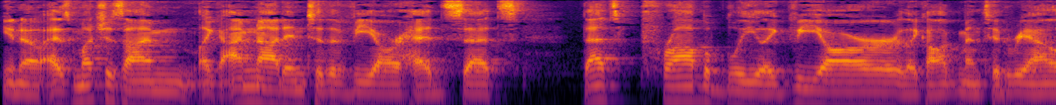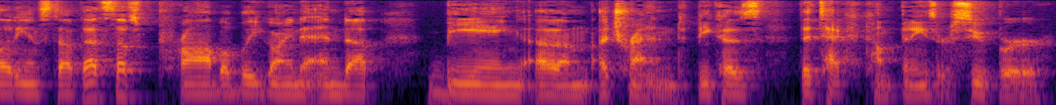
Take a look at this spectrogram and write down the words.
you know as much as i'm like i'm not into the vr headsets that's probably like VR, like augmented reality and stuff. That stuff's probably going to end up being um, a trend because the tech companies are super,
